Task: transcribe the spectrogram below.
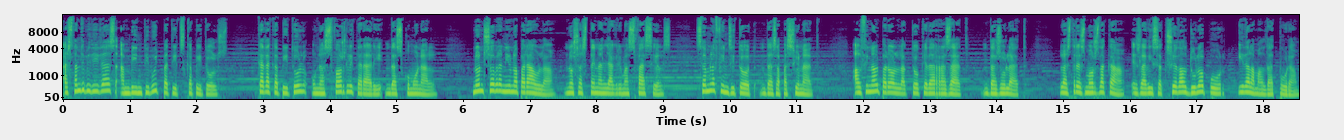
Estan dividides en 28 petits capítols. Cada capítol un esforç literari descomunal. No en sobra ni una paraula, no s'estenen llàgrimes fàcils. Sembla fins i tot desapassionat. Al final, però, el lector queda resat, desolat. Les tres morts de K és la dissecció del dolor pur i de la maldat pura.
